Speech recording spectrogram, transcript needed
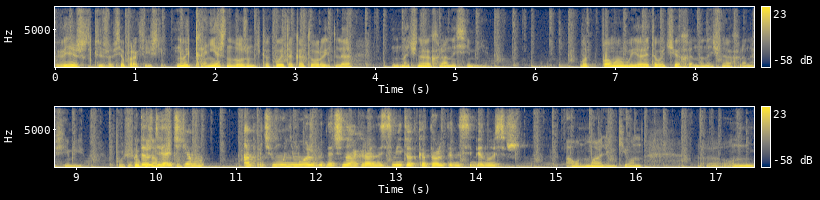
Видишь, Ксюша, все практически. Ну и, конечно, должен быть какой-то, который для ночной охраны семьи. Вот, по-моему, я этого чеха на ночную охрану семьи пущу. Подожди, потому а что- чем... А почему не может быть ночная охрана семьи тот, который ты на себе носишь? А он маленький, он, э, он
